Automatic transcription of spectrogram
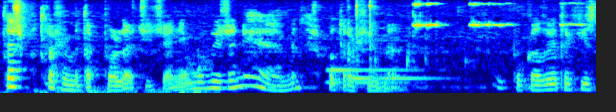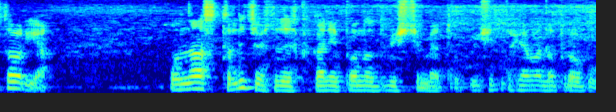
Też potrafimy tak polecić. Ja nie mówię, że nie. My też potrafimy. Pokazuje to historia. U nas tradycją jest wtedy skakanie ponad 200 metrów. Jeśli trafiamy na progu.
